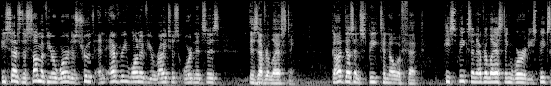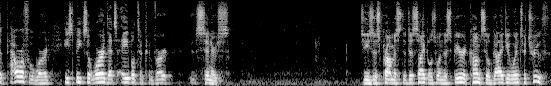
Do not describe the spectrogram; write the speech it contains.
He says, The sum of your word is truth, and every one of your righteous ordinances is everlasting. God doesn't speak to no effect. He speaks an everlasting word. He speaks a powerful word. He speaks a word that's able to convert sinners. Jesus promised the disciples when the Spirit comes, He'll guide you into truth.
